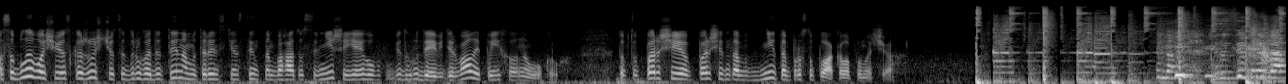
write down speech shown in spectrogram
Особливо, що я скажу, що це друга дитина, материнський інстинкт набагато сильніший. Я його від грудей відірвала і поїхала на округ. Тобто перші, перші там, дні там просто плакала по ночах. Друзі, треба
